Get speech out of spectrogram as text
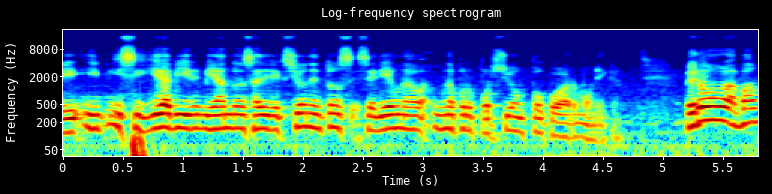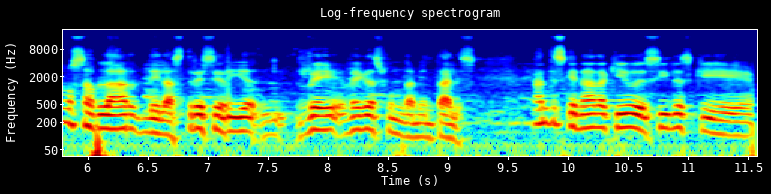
eh, y, siguiera mirando en esa dirección, entonces sería una, una proporción poco armónica. Pero vamos a hablar de las 13 reglas fundamentales. Antes que nada quiero decirles que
